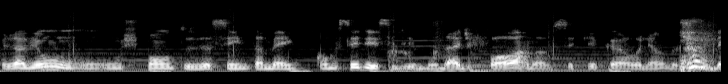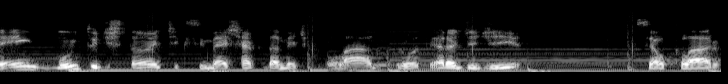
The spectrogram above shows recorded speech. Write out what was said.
eu já vi um, uns pontos assim também, como você disse, de mudar de forma, você fica olhando assim, bem muito distante, que se mexe rapidamente para um lado, para o outro. Era de dia, céu claro.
